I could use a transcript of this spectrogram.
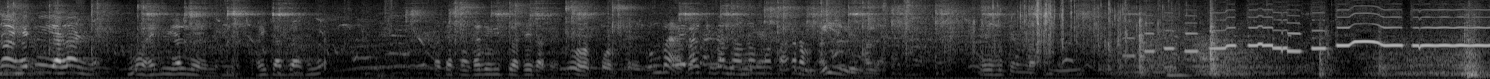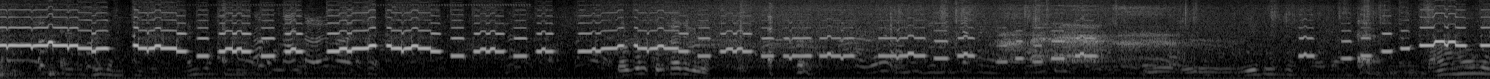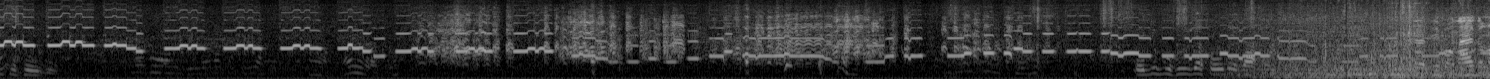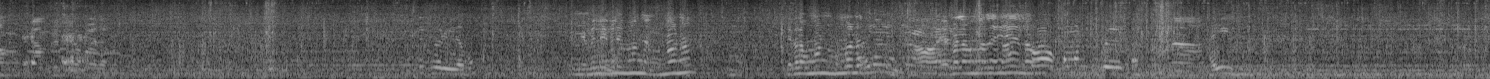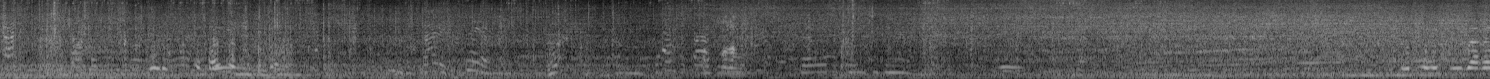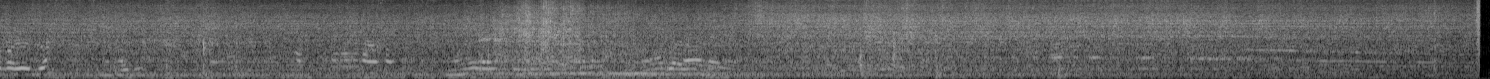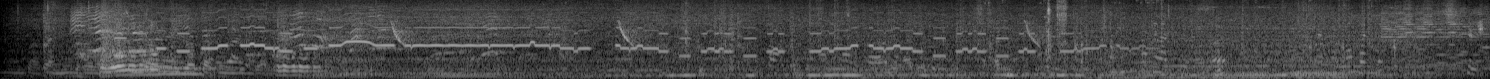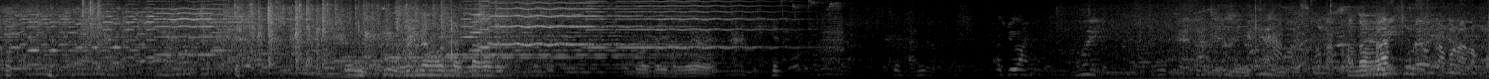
নাই সেইটো ইয়ালৈ আনিলে মই সেইটো ইয়ালৈ লৈ আহিলোঁ সেই তাত যে আছিলে তাতে পঞ্চায়ত অফিচটো আছে তাতে। কোনোবা এবাৰ কিবা ধৰণৰ মই তাক এটা মাৰি দিলোঁ ভালে これこれこれ。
